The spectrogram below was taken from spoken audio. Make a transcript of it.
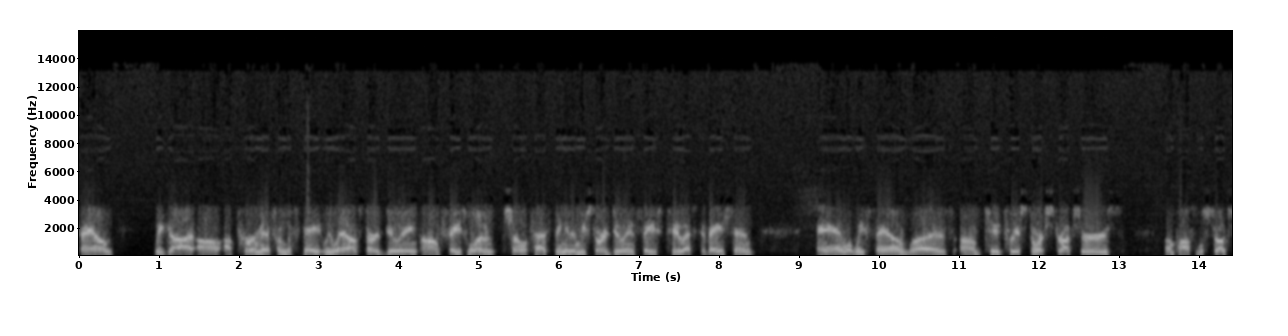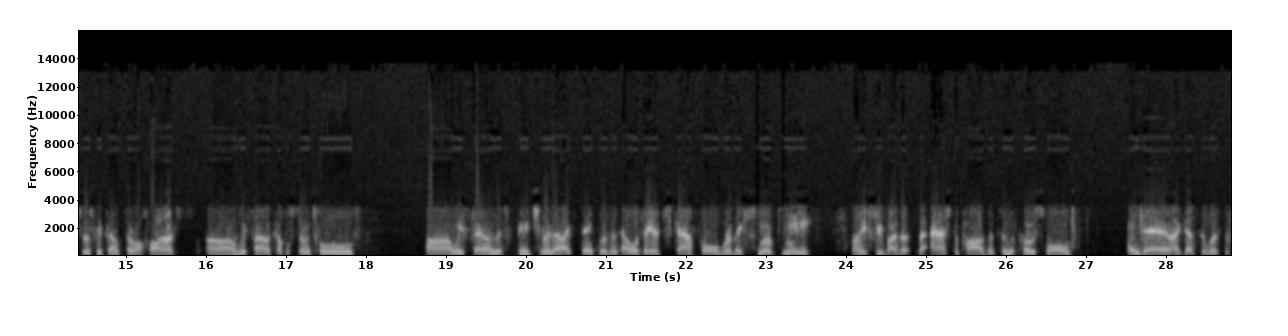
found, we got uh, a permit from the state. We went out and started doing um, phase one shovel testing, and then we started doing phase two excavation. And what we found was um, two prehistoric structures, um, possible structures. We found several hearths. Uh, we found a couple stone tools. Uh, we found this feature that I think was an elevated scaffold where they smoked meat. Uh, you see by the, the ash deposits in the post molds and then I guess it was the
